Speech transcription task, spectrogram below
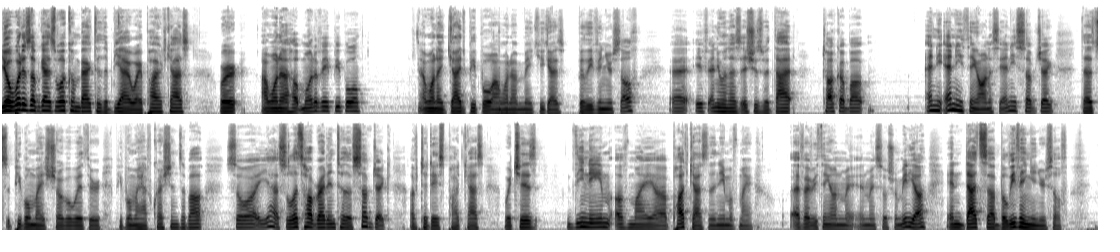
Yo, what is up, guys? Welcome back to the BIY podcast where I want to help motivate people. I want to guide people. I want to make you guys believe in yourself. Uh, if anyone has issues with that, talk about any anything honestly, any subject that people might struggle with or people might have questions about. So uh, yeah, so let's hop right into the subject of today's podcast, which is the name of my uh, podcast, the name of my of everything on my in my social media, and that's uh, believing in yourself.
